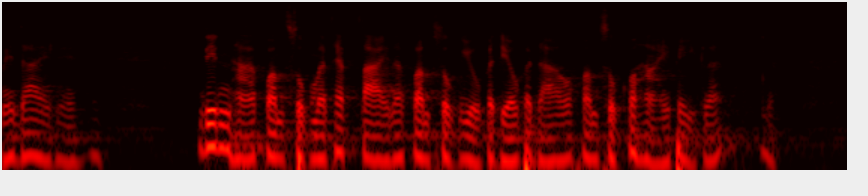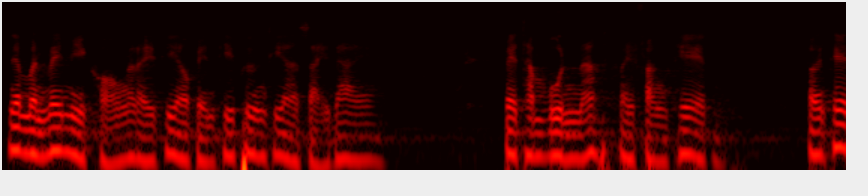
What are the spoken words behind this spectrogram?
ไม่ได้เลยดิ้นหาความสุขมาแทบตายนะความสุขอยู่ประเดียวประดาว ความสุขก็หายไปอีกแล้วเนี่ยมันไม่มีของอะไรที่เอาเป็นที่พึ่งที่อาศัยได้ ไปทำบุญนะไปฟังเทศ ฟังเทศ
